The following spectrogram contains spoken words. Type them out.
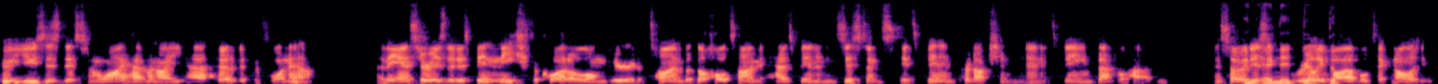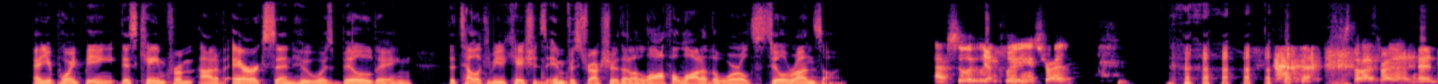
"Who uses this, and why haven't I uh, heard of it before now?" And the answer is that it's been niche for quite a long period of time, but the whole time it has been in existence, it's been in production and it's being battle hardened. And so it And- is and a the- really the- viable technology. And your point being, this came from out of Ericsson, who was building the telecommunications infrastructure that an awful lot of the world still runs on. Absolutely, Yes. including Australia. Just thought I'd throw that in. and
